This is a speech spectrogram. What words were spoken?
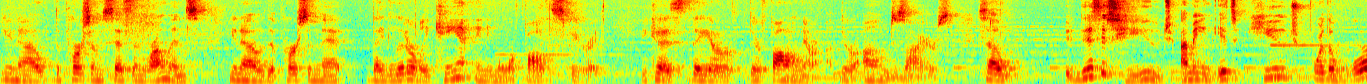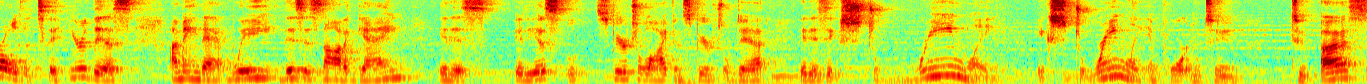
you know, the person says in Romans, you know, the person that they literally can't anymore follow the Spirit because they are they're following their their own desires. So this is huge. I mean, it's huge for the world to hear this. I mean that we this is not a game. It is it is spiritual life and spiritual death. It is extremely extremely important to to us,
